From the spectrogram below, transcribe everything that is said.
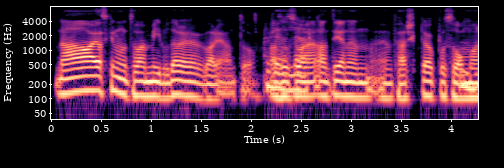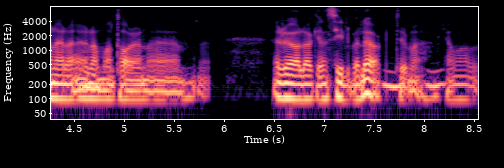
Nej, jag ska nog ta en mildare variant då. Alltså så, antingen en, en färsklök på sommaren mm. eller, eller om man tar en, eh, en rödlök, en silverlök till och med. Mm. Kan vara,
